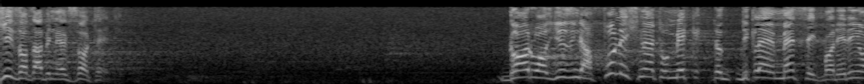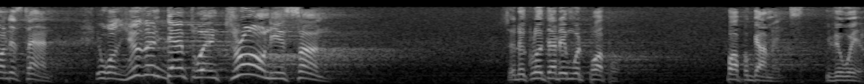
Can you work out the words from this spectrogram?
Jesus had been exalted. God was using their foolishness to make to declare a message, but they didn't understand. He was using them to enthrone his son. So they clothed him with purple. Purple garments, if you will.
